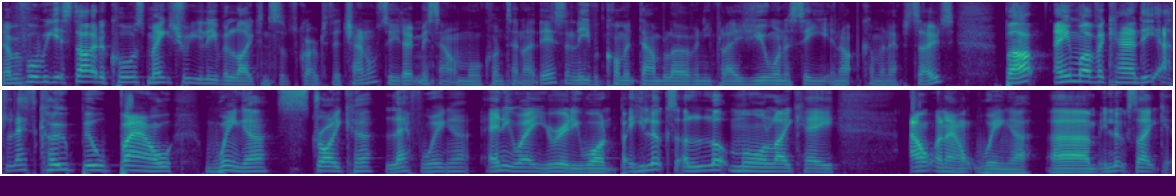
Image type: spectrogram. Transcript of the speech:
Now, before we get started, of course, make sure you leave a like and subscribe to the channel so you don't miss out on more content like this, and leave a comment down below of any players you want to see in upcoming episodes. But Aimar Vicandi, Atletico Bilbao winger, striker, left winger, anywhere you really want, but he looks a lot more like a out and out winger. Um, he looks like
